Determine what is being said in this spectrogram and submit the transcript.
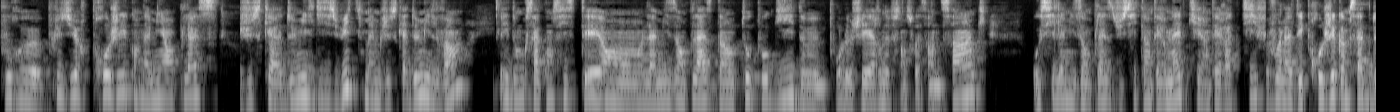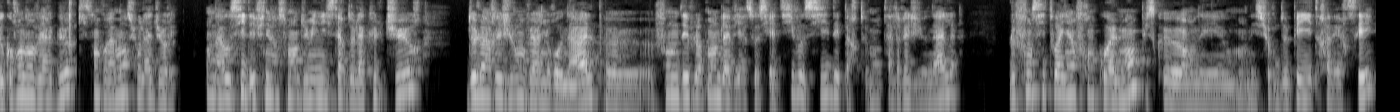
pour euh, plusieurs projets qu'on a mis en place jusqu'à 2018, même jusqu'à 2020. Et donc, ça consistait en la mise en place d'un topo guide pour le GR 965, aussi la mise en place du site internet qui est interactif. Voilà des projets comme ça de grande envergure qui sont vraiment sur la durée. On a aussi des financements du ministère de la Culture, de la région Auvergne-Rhône-Alpes, euh, Fonds de développement de la vie associative aussi, départemental, régional, le Fonds citoyen franco-allemand, puisqu'on est, on est sur deux pays traversés,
